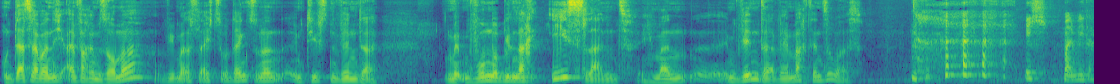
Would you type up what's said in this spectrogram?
Und das aber nicht einfach im Sommer, wie man das vielleicht so denkt, sondern im tiefsten Winter. Mit dem Wohnmobil nach Island. Ich meine, im Winter, wer macht denn sowas? Ich mal wieder.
